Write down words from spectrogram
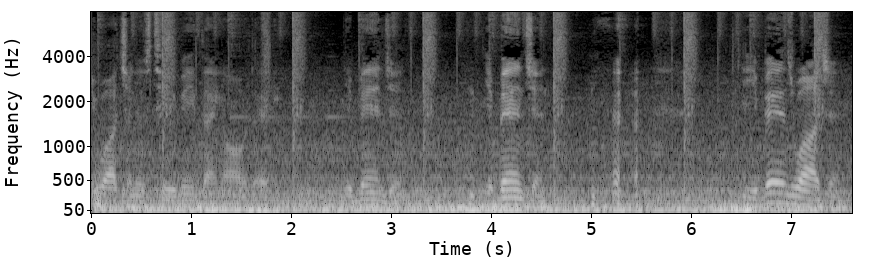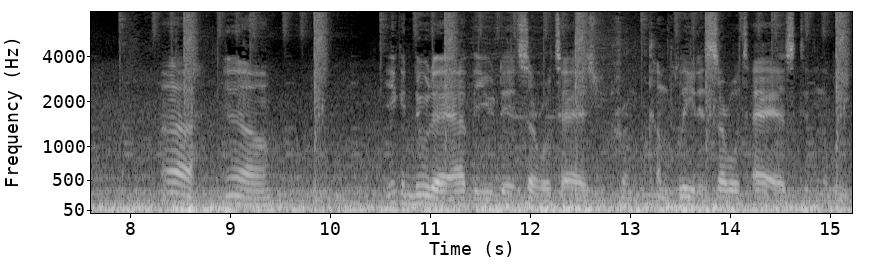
you're watching this TV thing all day. You're binging. You're binging. you binge watching. Uh, you know, you can do that after you did several tasks. You completed several tasks in the week.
